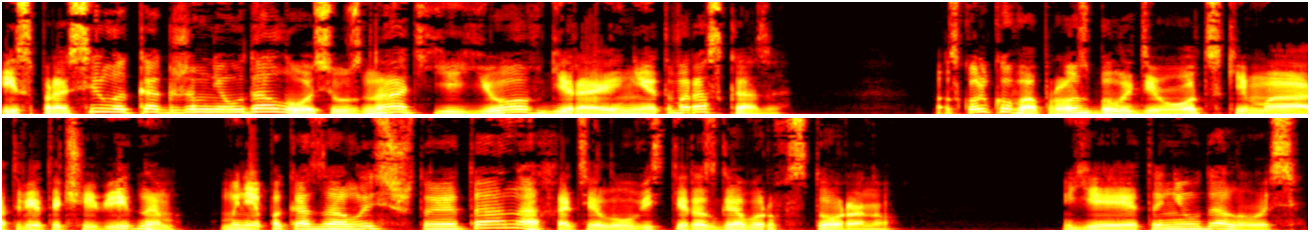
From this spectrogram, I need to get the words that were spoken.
И спросила, как же мне удалось узнать ее в героине этого рассказа. Поскольку вопрос был идиотским, а ответ очевидным, мне показалось, что это она хотела увести разговор в сторону. Ей это не удалось.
